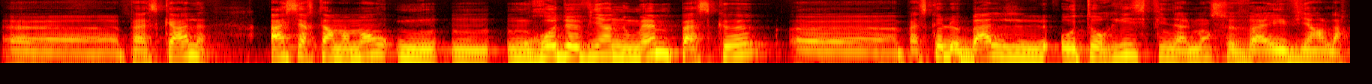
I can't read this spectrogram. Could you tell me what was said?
Pascal, à certains moments où on, redevient nous-mêmes parce que, parce que le bal autorise finalement ce va-et-vient-là.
